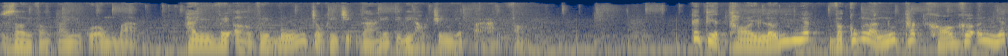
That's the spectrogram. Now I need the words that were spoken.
Rơi vòng tay của ông bà, Thành về ở với bố trong khi chị gái thì đi học chuyên nghiệp tại Hải Phòng. Cái thiệt thòi lớn nhất và cũng là nút thắt khó gỡ nhất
